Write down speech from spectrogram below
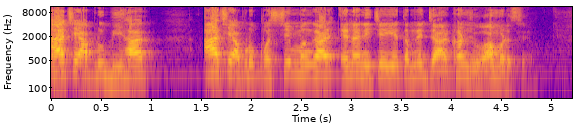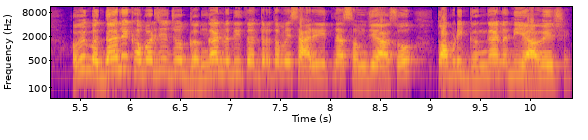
આ છે આપણું બિહાર, આ છે આપણું પશ્ચિમ બંગાળ, એના નીચે એ તમને ઝારખંડ જોવા મળશે. હવે બધાને ખબર છે, જો ગંગા નદી તંત્ર તમે સારી રીતના સમજ્યા હશો, તો આપણી ગંગા નદી આવે છે.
